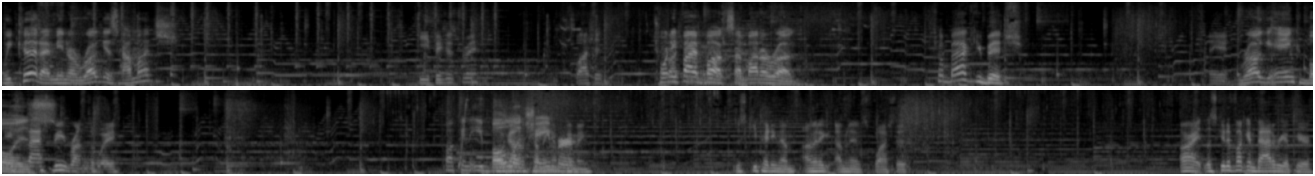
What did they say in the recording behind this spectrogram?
We could. I mean, a rug is how much? Can you fix this for me? Splash it. Twenty-five bucks. I bought a rug. Come back, you bitch. Dang. Rug ink, Boys. Smash me runs away. Fucking Oh, Ebola God, I'm coming, I'm chamber. coming. Just keep hitting them. I'm gonna I'm gonna splash this. All right, let's get a fucking battery up here.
